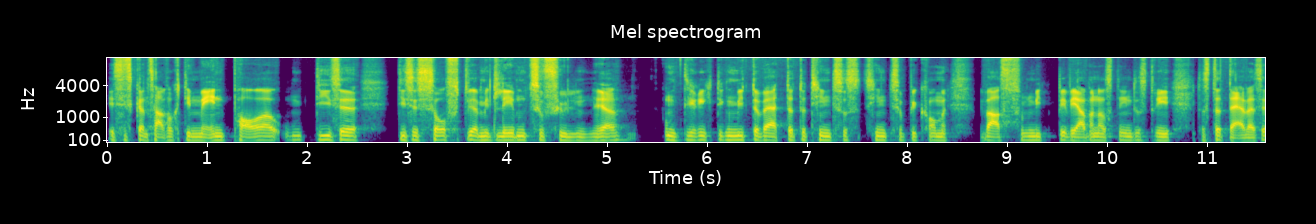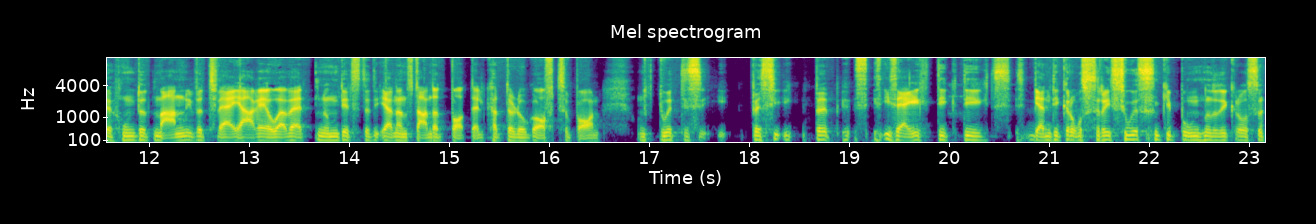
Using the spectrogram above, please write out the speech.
Es ist ganz einfach die Manpower, um diese, diese Software mit Leben zu füllen. Ja um die richtigen Mitarbeiter dorthin zu, hinzubekommen. Ich weiß von Mitbewerbern aus der Industrie, dass da teilweise 100 Mann über zwei Jahre arbeiten, um jetzt einen Standardbauteilkatalog aufzubauen. Und dort ist ist eigentlich die, die, werden die großen Ressourcen gebunden oder die großen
